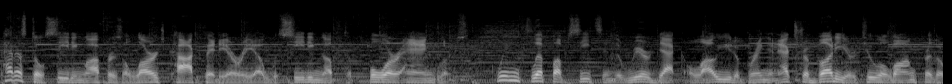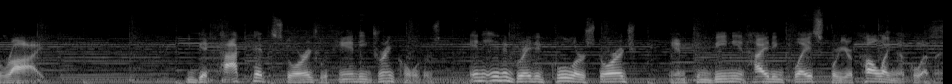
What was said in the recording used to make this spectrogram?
Pedestal seating offers a large cockpit area with seating up to four anglers. Twin flip-up seats in the rear deck allow you to bring an extra buddy or two along for the ride. You get cockpit storage with handy drink holders, an integrated cooler storage, and convenient hiding place for your culling equipment.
